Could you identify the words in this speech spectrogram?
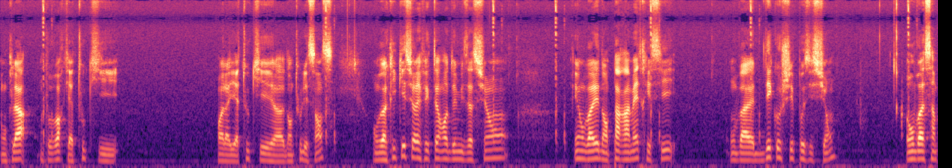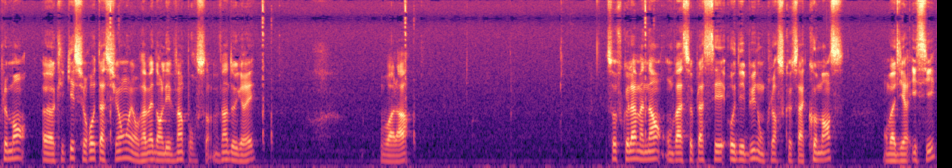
Donc là, on peut voir qu'il y a tout qui voilà, il y a tout qui est euh, dans tous les sens. On va cliquer sur effecteur randomisation et on va aller dans paramètres ici. On va décocher position. On va simplement euh, cliquer sur rotation et on va mettre dans les 20%, 20 degrés. Voilà. Sauf que là maintenant on va se placer au début, donc lorsque ça commence, on va dire ici.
